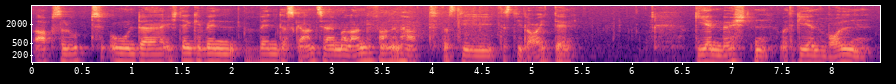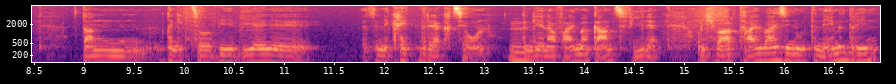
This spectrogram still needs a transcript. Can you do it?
absolut. Und äh, ich denke, wenn, wenn das Ganze einmal angefangen hat, dass die, dass die Leute gehen möchten oder gehen wollen, dann, dann gibt es so wie, wie eine, also eine Kettenreaktion. Mhm. Dann gehen auf einmal ganz viele. Und ich war teilweise in Unternehmen drin,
